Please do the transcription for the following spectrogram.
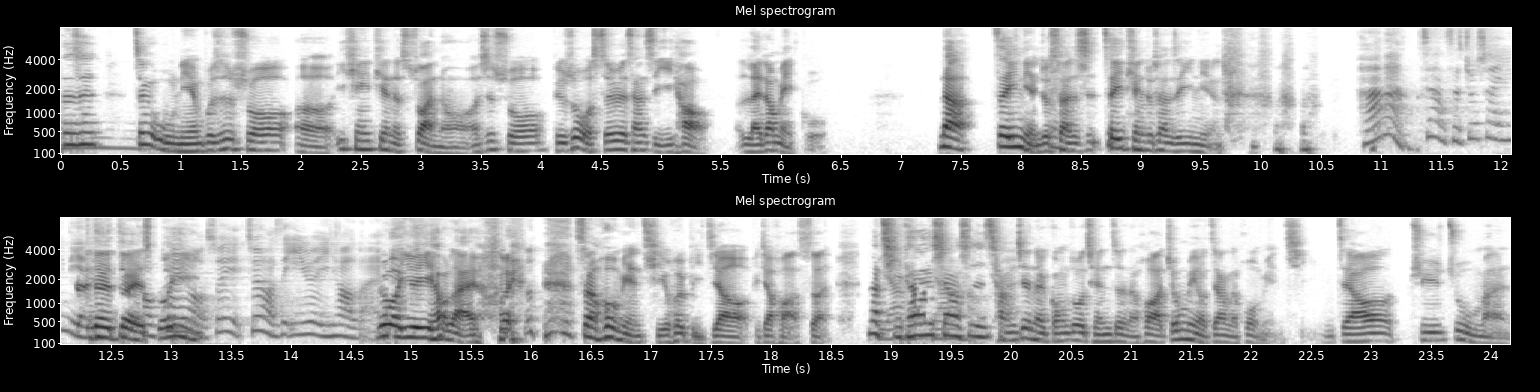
但是这个五年不是说呃一天一天的算哦，而是说，比如说我十二月三十一号来到美国，那这一年就算是这一天就算是一年。啊，这样子就算一年，对对对，所以所以最好是一月一号来。如果一月一号来，会算后免期会比较比较划算。那其他像是常见的工作签证的话，就没有这样的豁免期，你只要居住满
